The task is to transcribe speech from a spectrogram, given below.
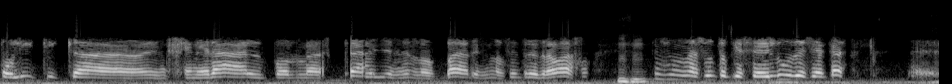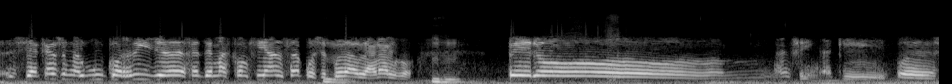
política en general por las calles, en los bares, en los centros de trabajo. Es un asunto que se elude si acaso, eh, si acaso en algún corrillo de gente más confianza, pues se puede hablar algo. Pero, en fin, aquí pues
